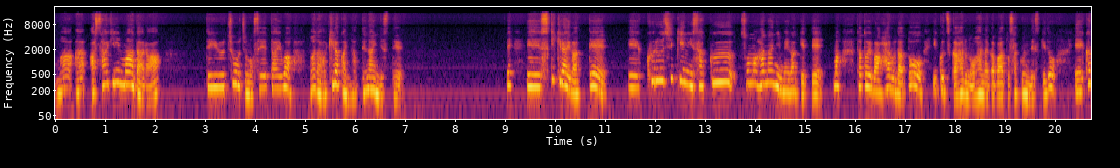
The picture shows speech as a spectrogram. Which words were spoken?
ま、あ、アサギマダラっていう蝶々の生態はまだ明らかになってないんですって。で、えー、好き嫌いがあって、えー、来る時期に咲くその花にめがけて、まあ、例えば春だといくつか春のお花がバーッと咲くんですけど、えー、必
